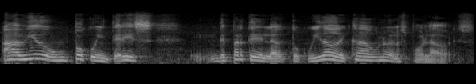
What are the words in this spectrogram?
ha, habido un poco interés de parte del autocuidado de cada uno de los pobladores.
